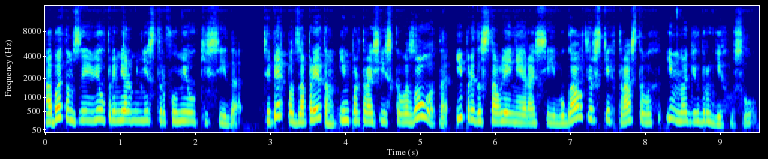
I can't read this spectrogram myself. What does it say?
Об этом заявил премьер-министр Фумио Кисида. Теперь под запретом импорт российского золота и предоставление России бухгалтерских, трастовых и многих других услуг.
